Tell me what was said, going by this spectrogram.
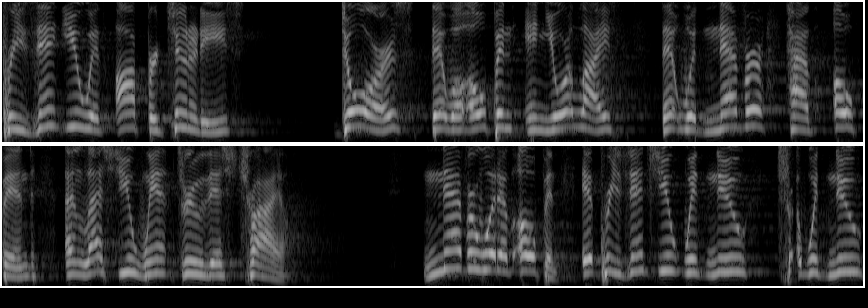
present you with opportunities, doors that will open in your life that would never have opened unless you went through this trial. Never would have opened. It presents you with new with new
